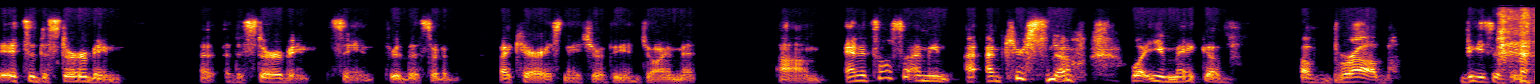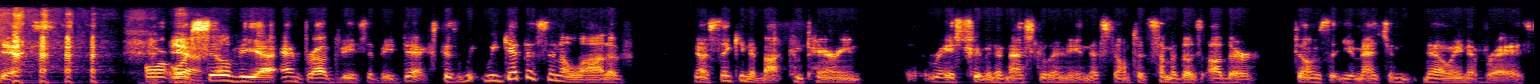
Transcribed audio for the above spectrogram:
It's a disturbing a, a, disturbing scene through the sort of vicarious nature of the enjoyment. Um, and it's also, I mean, I, am curious to know what you make of of Brub vis-a-vis Dix, or, yeah. or Sylvia and Brub vis-a-vis Dix, because we, we get this in a lot of, you know, I was thinking about comparing Ray's treatment of masculinity in this film to some of those other films that you mentioned, knowing of Ray's.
